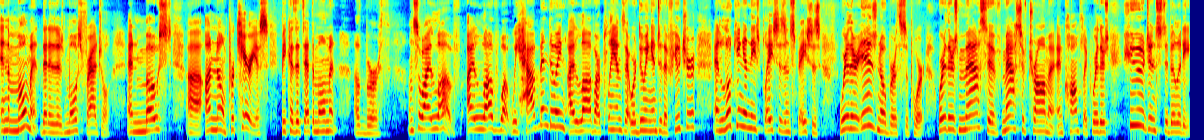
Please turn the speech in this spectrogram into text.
in the moment that it is most fragile and most uh, unknown, precarious, because it's at the moment of birth. And so I love, I love what we have been doing. I love our plans that we're doing into the future and looking in these places and spaces where there is no birth support, where there's massive, massive trauma and conflict, where there's huge instability,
